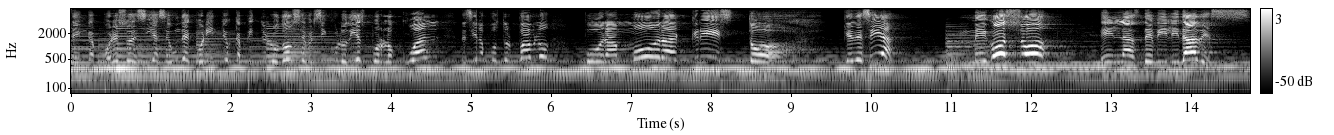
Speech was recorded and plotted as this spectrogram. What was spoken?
tenga. Por eso decía 2 Corintios capítulo 12, versículo 10, por lo cual, decía el apóstol Pablo, por amor a Cristo, que decía, me gozo en las debilidades,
